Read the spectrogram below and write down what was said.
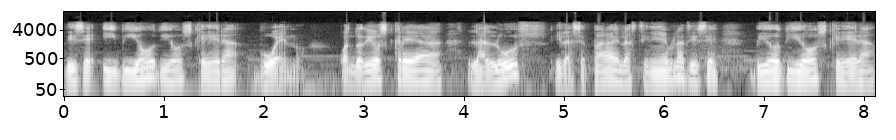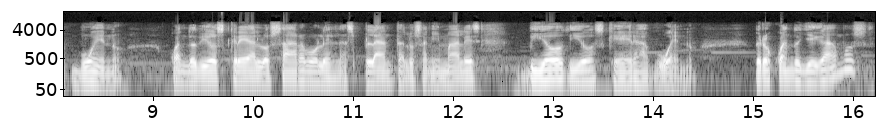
dice, y vio Dios que era bueno. Cuando Dios crea la luz y la separa de las tinieblas, dice, vio Dios que era bueno. Cuando Dios crea los árboles, las plantas, los animales, vio Dios que era bueno. Pero cuando llegamos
